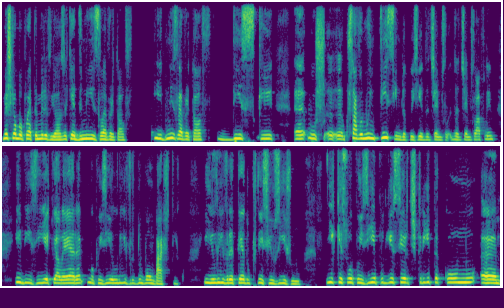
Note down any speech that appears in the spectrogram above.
mas que é uma poeta maravilhosa, que é Denise Levertov, e Denise Levertov disse que uh, os, uh, gostava muitíssimo da poesia de James, de James Laughlin e dizia que ela era uma poesia livre do bombástico e livre até do pretenciosismo e que a sua poesia podia ser descrita como uh,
